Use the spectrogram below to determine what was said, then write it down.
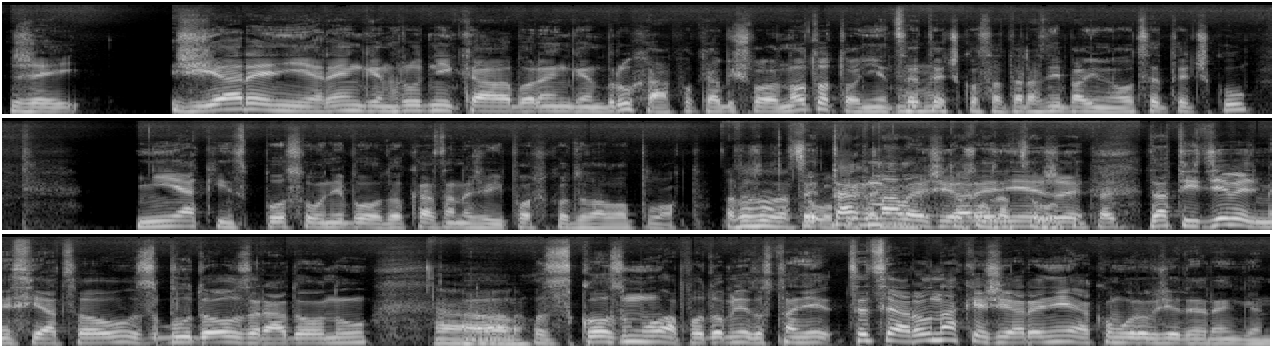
že žiarenie rengen hrudníka alebo rengen brucha, pokiaľ by šlo len o toto, nie CT, sa teraz nebavíme o CT, nejakým spôsobom nebolo dokázané, že by poškodzovalo plod. A to som sa To je tak malé no. Žiarenie, že za tých 9 mesiacov z budov, z radónu, Áno, áno. z kozmu a podobne dostane cca rovnaké žiarenie, ako mu robíš jeden rengen.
